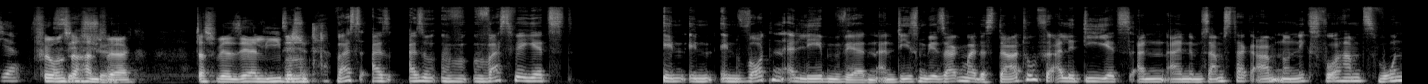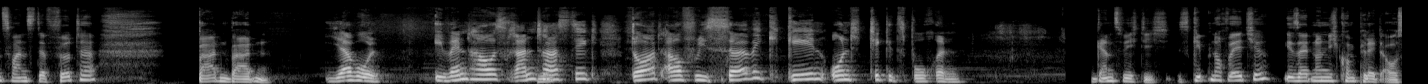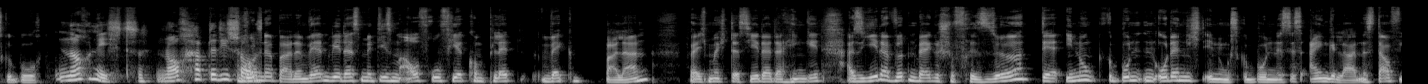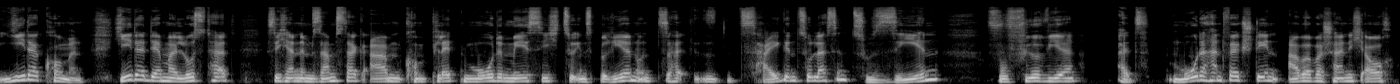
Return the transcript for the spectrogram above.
Ja. Für unser sehr Handwerk, schön. das wir sehr lieben. Sehr was also, also was wir jetzt in, in, in Worten erleben werden an diesem, wir sagen mal das Datum für alle, die jetzt an einem Samstagabend noch nichts vorhaben, 22.04. Baden-Baden. Jawohl. Eventhaus Rantastic, dort auf Reservic gehen und Tickets buchen. Ganz wichtig, es gibt noch welche. Ihr seid noch nicht komplett ausgebucht. Noch nicht. Noch habt ihr die Chance. Wunderbar, dann werden wir das mit diesem Aufruf hier komplett wegballern, weil ich möchte, dass jeder da hingeht. Also jeder württembergische Friseur, der innungsgebunden oder nicht innungsgebunden ist, ist eingeladen. Es darf jeder kommen. Jeder, der mal Lust hat, sich an einem Samstagabend komplett modemäßig zu inspirieren und zeigen zu lassen, zu sehen, wofür wir als Modehandwerk stehen, aber wahrscheinlich auch,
